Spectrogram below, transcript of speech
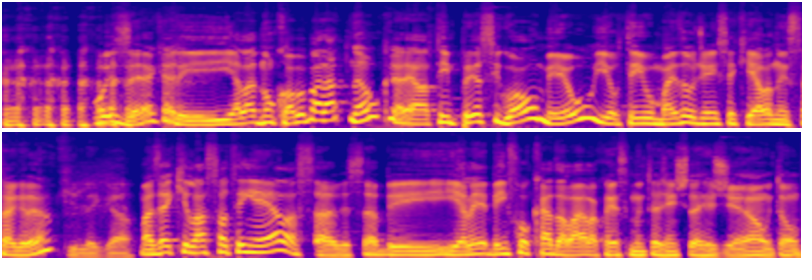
Pois é, cara. E ela não cobra barato, não, cara. Ela tem preço igual ao meu e eu tenho mais audiência que ela no Instagram. Que legal. Mas é que lá só tem ela, sabe? sabe? E ela é bem focada lá, ela conhece muita gente da região. Então,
